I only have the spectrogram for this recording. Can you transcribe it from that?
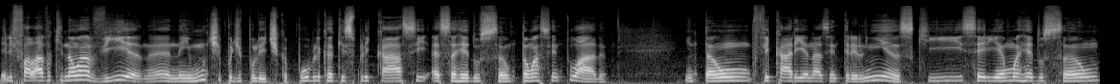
ele falava que não havia né, nenhum tipo de política pública que explicasse essa redução tão acentuada. Então ficaria nas entrelinhas que seria uma redução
